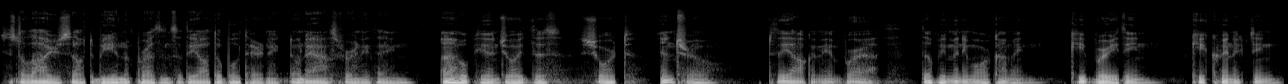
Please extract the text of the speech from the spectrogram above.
Just allow yourself to be in the presence of the Atotputernic. Don't ask for anything. I hope you enjoyed this short intro to the alchemy of breath. There'll be many more coming. Keep breathing. Keep connecting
